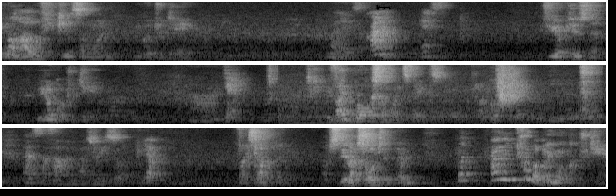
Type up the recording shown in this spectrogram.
You know how if you kill someone, you go to jail. Well, it is a crime. Yes. If you abuse them, you don't go to jail. Uh, yeah. If I broke someone's legs, I'll go to jail. That's assault and battery, so yeah. If I slap them, I've still assaulted them, but I probably won't go to jail.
